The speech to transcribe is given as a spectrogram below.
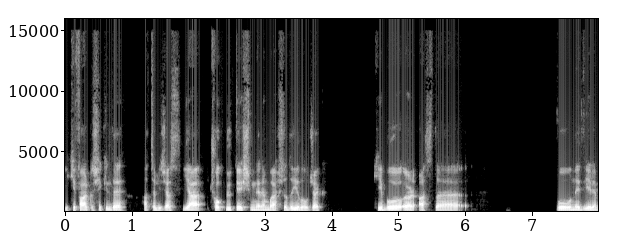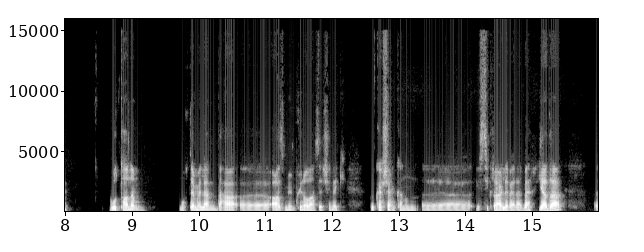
iki farklı şekilde hatırlayacağız. Ya çok büyük değişimlerin başladığı yıl olacak ki bu aslında bu ne diyelim bu tanım muhtemelen daha e, az mümkün olan seçenek Lukashenko'nun e, istikrarıyla beraber ya da e,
